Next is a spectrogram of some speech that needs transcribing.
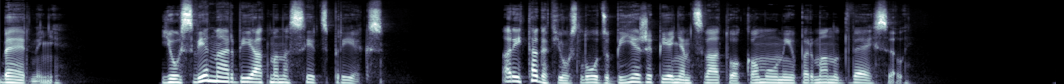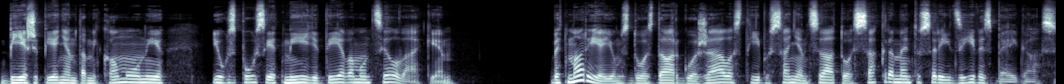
bērniņi, jūs vienmēr bijāt manas sirds prieks. Arī tagad jūs lūdzu bieži pieņemt svēto komuniju par manu dvēseli. Bieži pieņemdami komuniju, jūs būsiet mīļi dievam un cilvēkiem, bet Marija jums dos dārgo žēlastību saņemt svētos sakramentus arī dzīves beigās.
